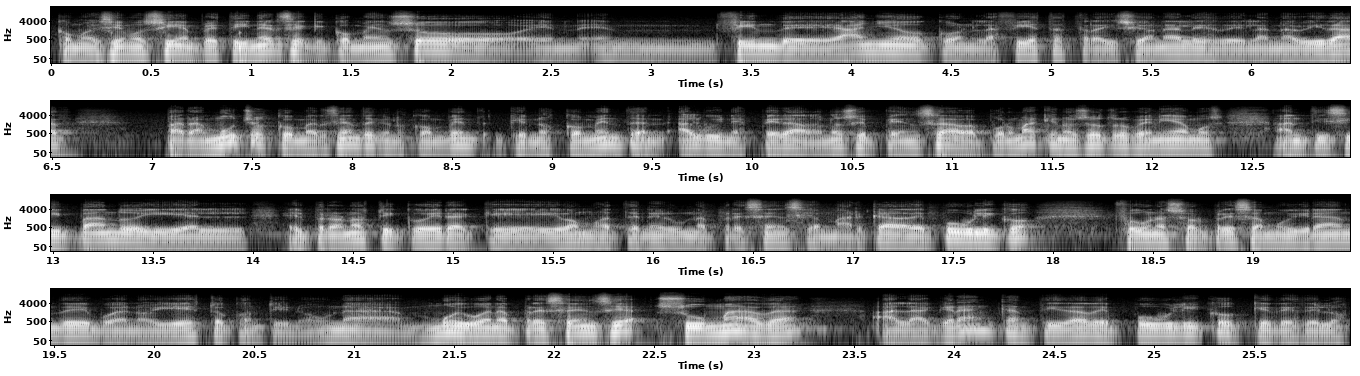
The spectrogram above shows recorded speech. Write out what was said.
como decimos siempre, esta inercia que comenzó en, en, fin de año con las fiestas tradicionales de la Navidad, para muchos comerciantes que nos, comentan, que nos comentan algo inesperado, no se pensaba, por más que nosotros veníamos anticipando y el, el, pronóstico era que íbamos a tener una presencia marcada de público, fue una sorpresa muy grande, bueno, y esto continúa, una muy buena presencia sumada a la gran cantidad de público que desde los,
